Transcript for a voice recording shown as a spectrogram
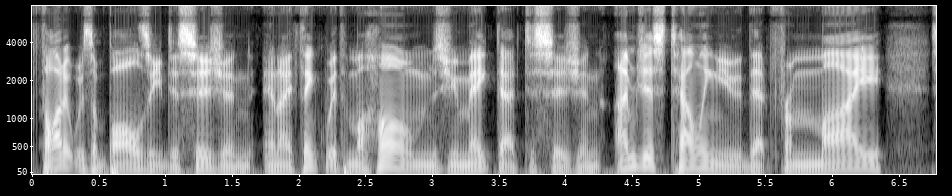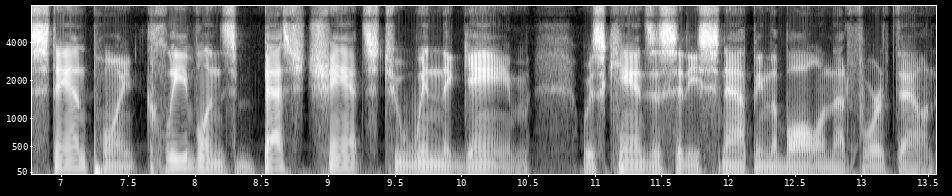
thought it was a ballsy decision, and I think with Mahomes, you make that decision. I'm just telling you that from my standpoint, Cleveland's best chance to win the game was Kansas City snapping the ball on that fourth down.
